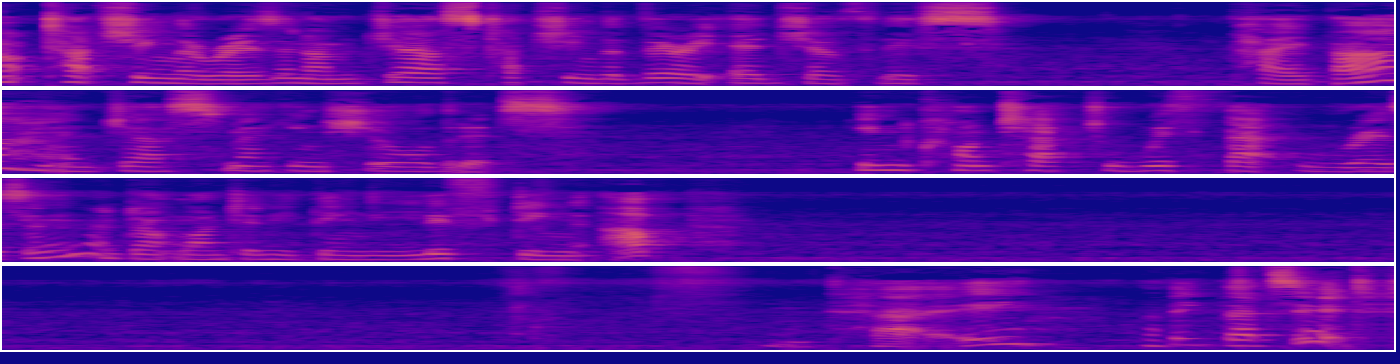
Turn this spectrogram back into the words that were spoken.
not touching the resin, I'm just touching the very edge of this paper and just making sure that it's in contact with that resin. I don't want anything lifting up. Okay, I think that's it.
